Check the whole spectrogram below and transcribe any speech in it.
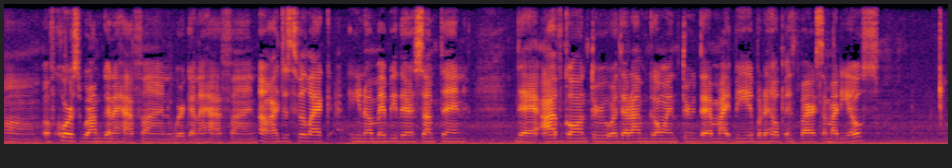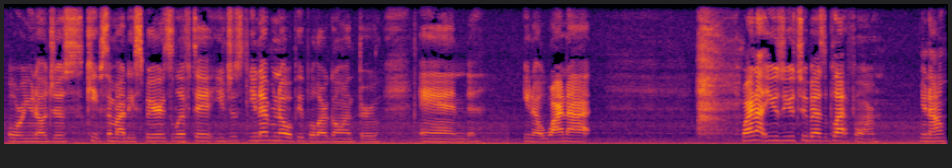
Um, of course, I'm going to have fun. We're going to have fun. No, I just feel like, you know, maybe there's something that I've gone through or that I'm going through that might be able to help inspire somebody else or you know just keep somebody's spirits lifted. You just you never know what people are going through. And you know why not why not use YouTube as a platform you know?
